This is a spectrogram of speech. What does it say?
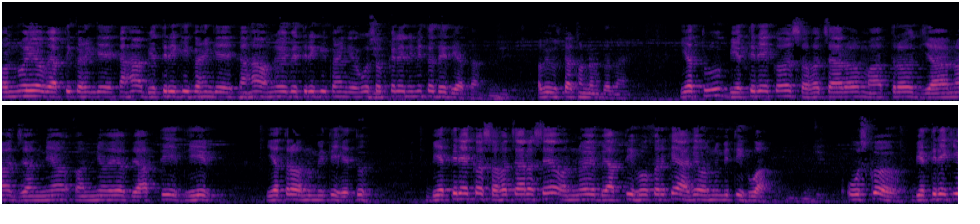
अन्वय व्याप्ति कहेंगे कहाँ व्यतिरिकी कहेंगे कहाँ अन्वय व्यतिरिकी कहेंगे वो सब के लिए निमित्त दे दिया था। अभी उसका खंडन कर रहे हैं। यतु व्यतिरेक सहचार मात्र ज्ञान जन्य अन्वय व्याप्ति धीर। यत्र अनुमिति हेतु। व्यतिरेक सहचार से अन्वय व्याप्ति हो करके आगे अनुमिति हुआ। उसको व्यतिरेकी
